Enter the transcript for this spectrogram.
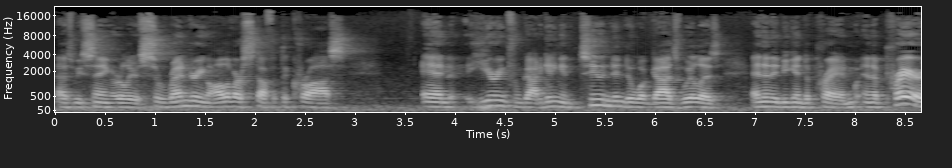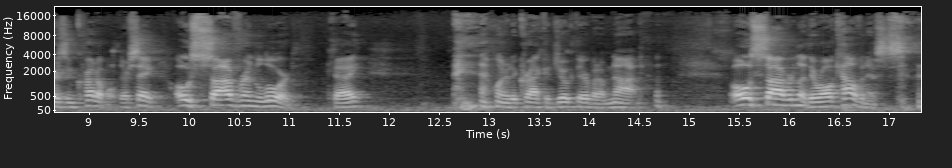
as we sang earlier, surrendering all of our stuff at the cross and hearing from God, getting in tuned into what God's will is, and then they begin to pray. And, and the prayer is incredible. They're saying, Oh, sovereign Lord. Okay? I wanted to crack a joke there, but I'm not. oh, sovereign Lord. They were all Calvinists.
